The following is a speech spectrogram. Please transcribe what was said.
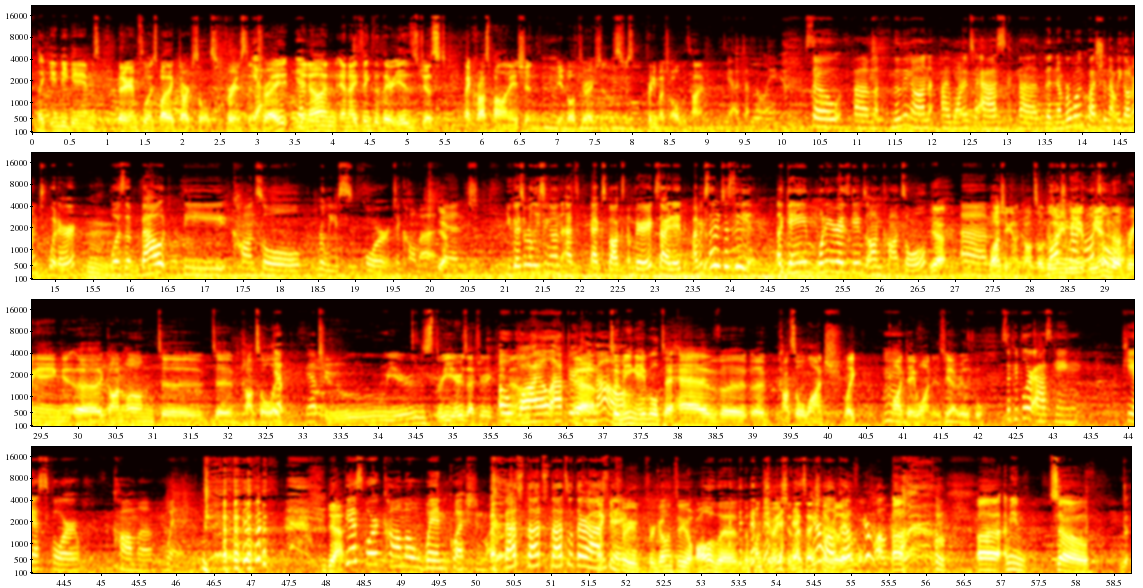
like indie games that are influenced by like Dark Souls, for instance, Yeah. right? Yep. You know, and, and I think that there is just that cross pollination Mm-hmm. in both directions, just pretty much all the time. Yeah, definitely. So, um, moving on, I wanted to ask uh, the number one question that we got on Twitter Hmm. was about the console release for Tacoma. Yeah. And you guys are releasing on X- Xbox. I'm very excited. I'm excited to see a game, one of your guys' games on console. Yeah, Um, launching on console. Because I mean, we, we ended up bringing uh, Gone Home to to console like Yep, yep. two years, three years after it came A out. A while after it came out. So being able to have a, a console launch like Mm-hmm. on day one is yeah really cool. So people are asking PS4, comma when. Yeah. PS4, comma win question mark. That's that's that's what they're asking. Thank you for, for going through all of the, the punctuation. That's actually You're really welcome. helpful. You're welcome. Uh, uh, I mean, so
